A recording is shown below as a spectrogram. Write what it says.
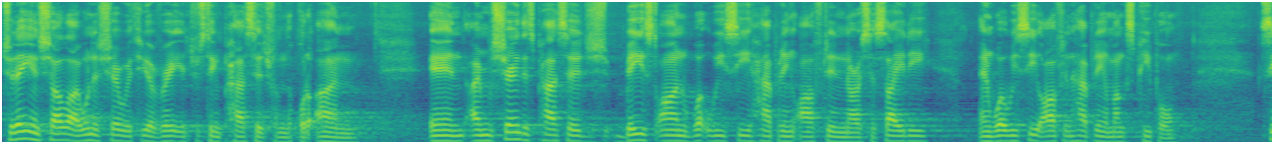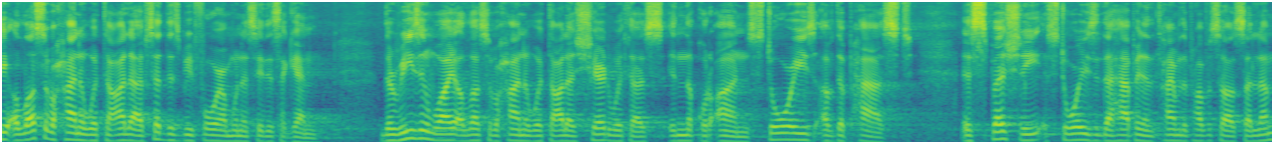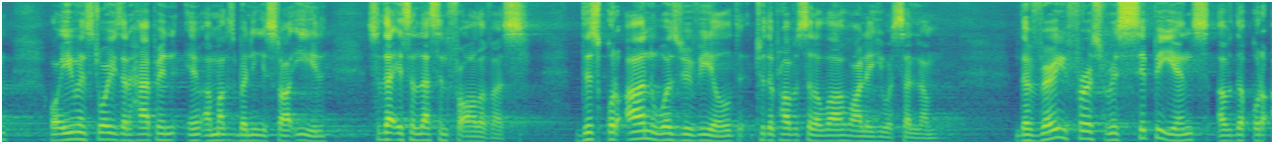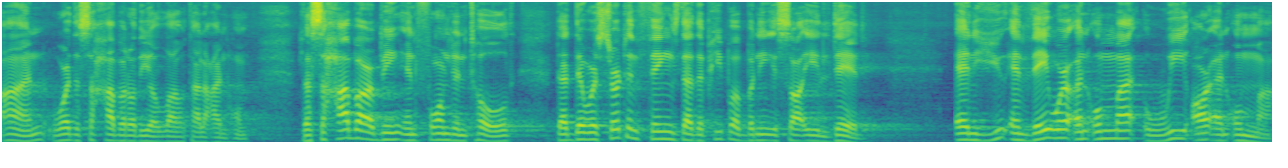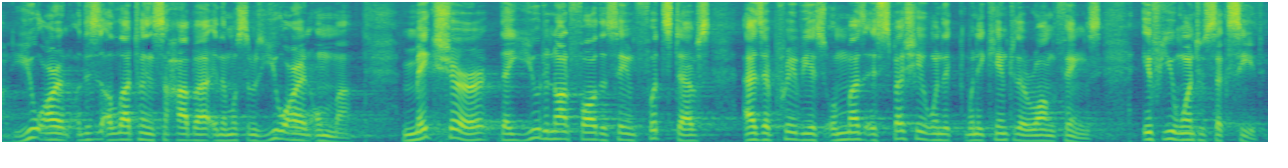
Today, inshallah, I want to share with you a very interesting passage from the Quran. And I'm sharing this passage based on what we see happening often in our society and what we see often happening amongst people. See, Allah subhanahu wa ta'ala, I've said this before, I'm going to say this again. The reason why Allah subhanahu wa ta'ala shared with us in the Quran stories of the past, especially stories that happened in the time of the Prophet ﷺ, or even stories that happened amongst Bani Israel, so that it's a lesson for all of us. This Quran was revealed to the Prophet ﷺ. The very first recipients of the Quran were the Sahaba. The Sahaba are being informed and told that there were certain things that the people of Bani Israel did. And you and they were an ummah, we are an ummah. You are this is Allah telling the Sahaba and the Muslims, you are an ummah. Make sure that you do not follow the same footsteps as the previous ummahs, especially when, when it came to the wrong things, if you want to succeed.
